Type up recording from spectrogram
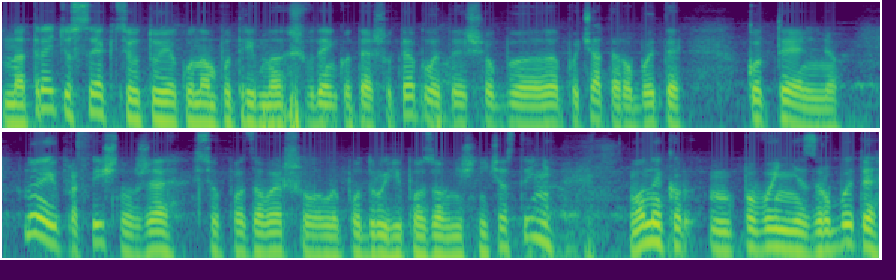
на третю секцію, ту, яку нам потрібно швиденько теж утеплити, щоб е, почати робити котельню. Ну і практично вже все позавершували по другій по зовнішній частині. Вони повинні зробити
